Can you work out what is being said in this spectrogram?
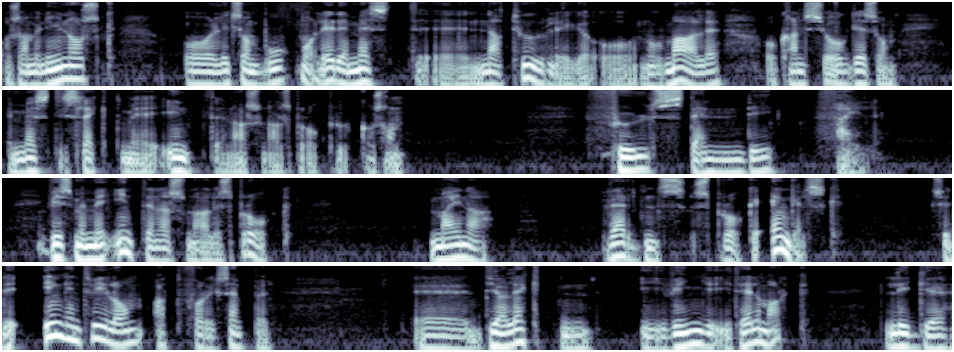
og så har vi nynorsk, og liksom bokmål er det mest eh, naturlige og normale, og kanskje òg det som er mest i slekt med internasjonal språkbruk og sånn. Fullstendig feil. Hvis vi med internasjonale språk meiner verdensspråket engelsk, så det er ingen tvil om at for eksempel eh, dialekten i Vinje i Telemark ligger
